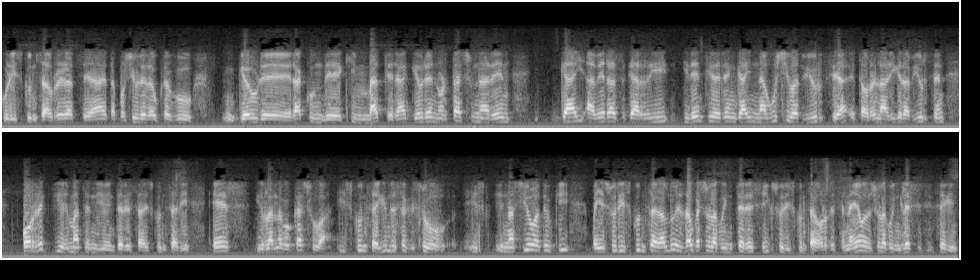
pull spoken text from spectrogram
gure hizkuntza aurreratzea eta posible daukagu geure erakundeekin batera, geure nortasunaren gai aberazgarri identidaren gai nagusi bat bihurtzea eta horrela ari gara bihurtzen horrek dio ematen dio interesa hizkuntzari ez Irlandako kasua, hizkuntza egin dezakezu iz, nazio bat euki, baina zure hizkuntza galdu ez daukazulako interesik zure hizkuntza gordetzen, nahi hau desulako inglesiz hitz egin,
